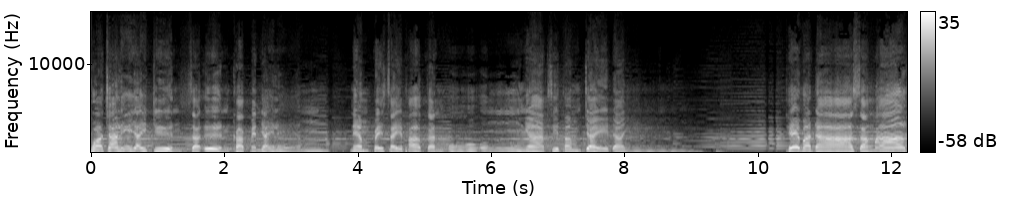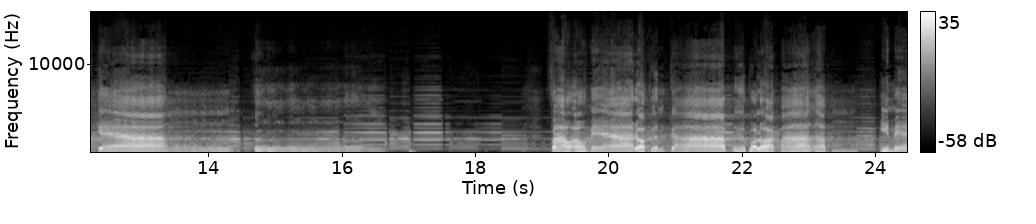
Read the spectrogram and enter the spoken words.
พอชาลียายจืนสะอื่นคักแม่นยายแหลม แนมไปใส่ผ้ากันโอ้งยากสิทำใจใด เทวดาสั่งมาแกง ดอกขึ้นกาบมือพอหลอดมาบอีแม่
